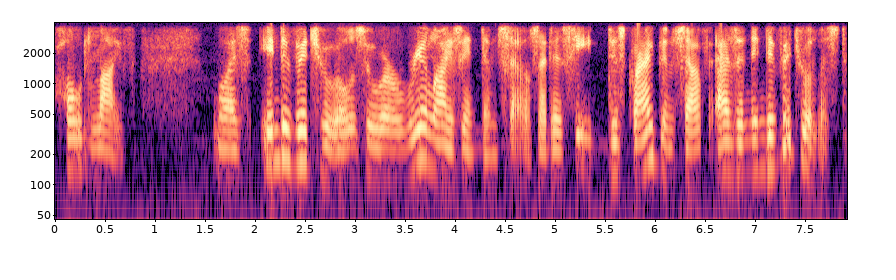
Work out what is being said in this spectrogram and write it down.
whole life, was individuals who were realizing themselves. That is, he described himself as an individualist,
